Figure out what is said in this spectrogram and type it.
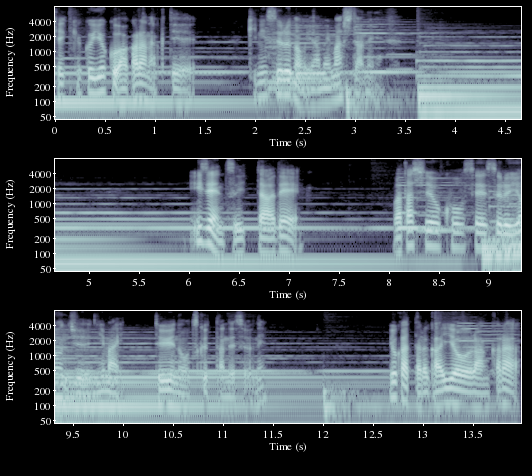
結局よくわからなくて気にするのをやめましたね。以前ツイッターで私を構成する42枚というのを作ったんですよね。よかったら概要欄から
